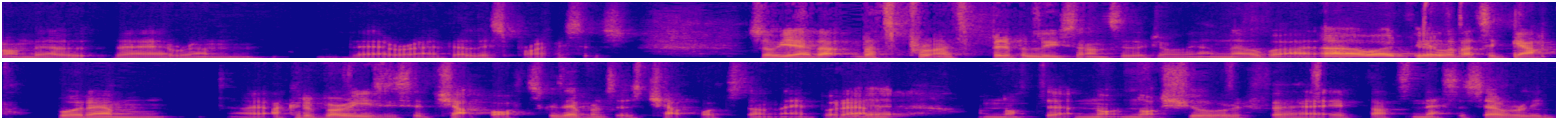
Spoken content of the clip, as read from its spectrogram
on their their um their uh, their list prices. So yeah, that that's pro- that's a bit of a loose answer there, Jonathan. I know, but I, oh, I feel that that's a gap. But um, I, I, could have very easily said chatbots because everyone says chatbots, don't they? But um, yeah. I'm not uh, not not sure if uh, if that's necessarily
